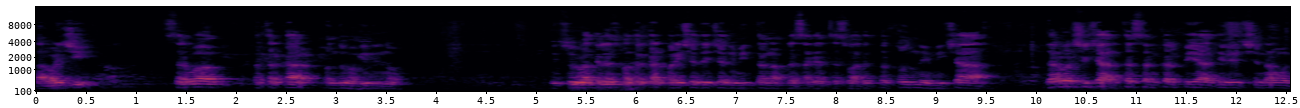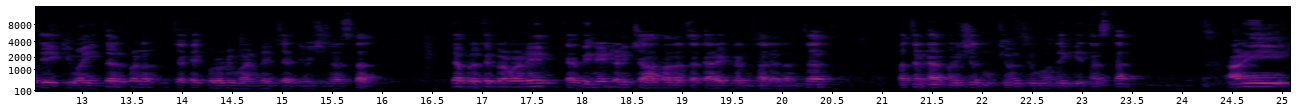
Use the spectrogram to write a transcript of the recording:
रावळजी सर्व पत्रकार बंधू भगिनींनो मी सुरुवातीलाच पत्रकार परिषदेच्या निमित्तानं आपल्या सगळ्यांचं स्वागत करतो. नेहमीच्या दरवर्षीच्या अर्थसंकल्पीय अधिवेशनामध्ये किंवा इतर पण ज्या काही पुरवणी मांडण्याचे अधिवेशन असतात त्या प्रथेप्रमाणे कॅबिनेट आणि चहापानाचा कार्यक्रम झाल्यानंतर पत्रकार परिषद मुख्यमंत्री महोदय घेत असतात. आणि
